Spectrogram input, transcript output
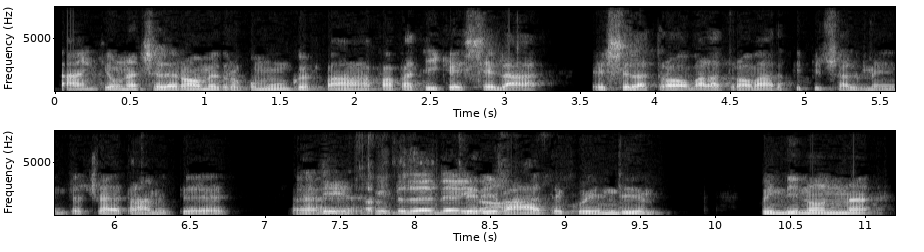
anche un accelerometro comunque fa, fa fatica e se, la, e se, la, trova, la trova artificialmente, cioè tramite, eh, sì, tramite delle derivate. Quindi, quindi non,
